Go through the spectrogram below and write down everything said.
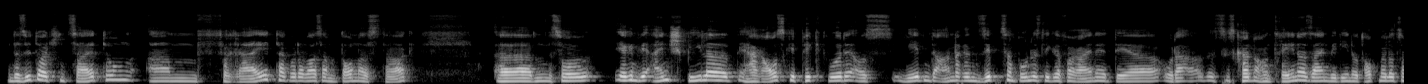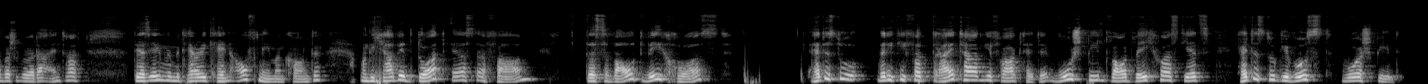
in der Süddeutschen Zeitung am Freitag oder was am Donnerstag ähm, so irgendwie ein Spieler herausgepickt wurde aus jedem der anderen 17 Bundesliga-Vereine, der, oder es könnte auch ein Trainer sein, wie Dino Topmöller zum Beispiel bei der Eintracht, der es irgendwie mit Harry Kane aufnehmen konnte. Und ich habe dort erst erfahren, dass Wout Weghorst, hättest du, wenn ich dich vor drei Tagen gefragt hätte, wo spielt Wout Weghorst jetzt, hättest du gewusst, wo er spielt?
